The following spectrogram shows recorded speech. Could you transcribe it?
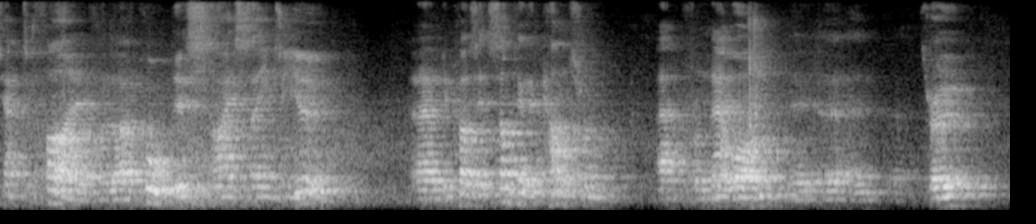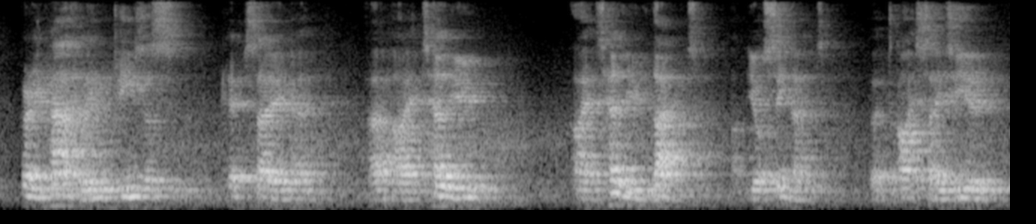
chapter 5, and I've called this I Say to You, uh, because it's something that comes from, uh, from now on uh, and uh, through very powerfully. Jesus kept saying, uh, uh, I tell you, I tell you that, you'll see that, but I say to you.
